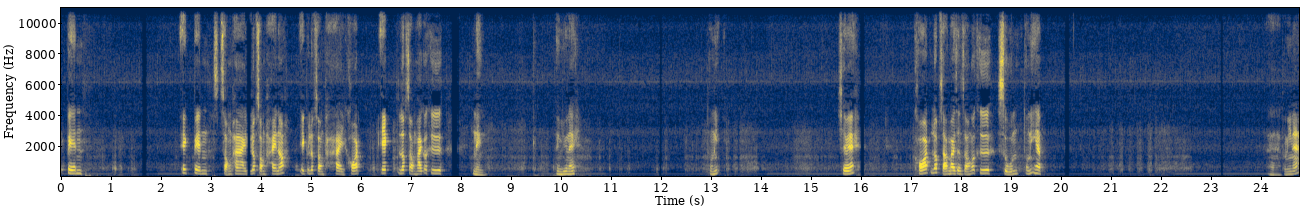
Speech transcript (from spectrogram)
x เป็น x เป็นสองพายลบสองพายเนาะ x เป็นลบสองพายคอส x ลบสองพายก็คือหนึ่งหนึ่งอยู่ไหน ตรงนี้ ใช่ไหมคอสลบสามพายส่วนสองก็คือศูนย์ตรงนี้ครับ อ่า ตรงนี้นะ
